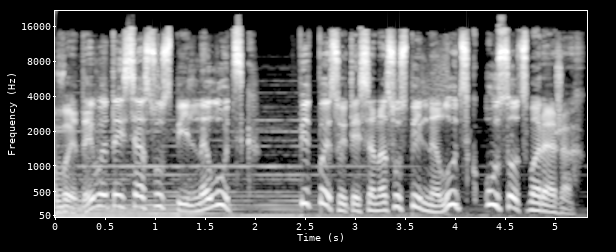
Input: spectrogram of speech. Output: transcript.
Ви дивитеся Суспільне Луцьк. Підписуйтеся на Суспільне Луцьк у соцмережах.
